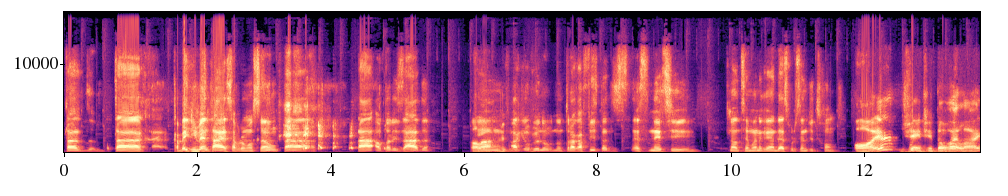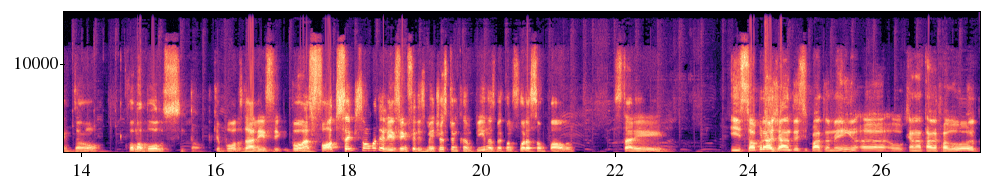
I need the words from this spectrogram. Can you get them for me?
Tá, tá, acabei de inventar essa promoção. Tá, tá autorizada. Olá. Quem falar que ouviu no, no Troca Fista nesse final de semana ganha 10% de desconto. Olha, gente, então vai lá, então. Coma bolos, então. Porque bolos da Alice, pô, as fotos sempre são uma delícia. Infelizmente eu estou em Campinas, mas quando for a São Paulo, estarei e só para já antecipar também uh, o que a Natália falou,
